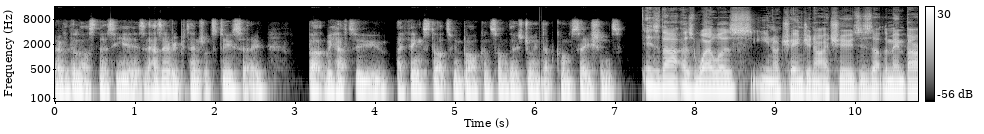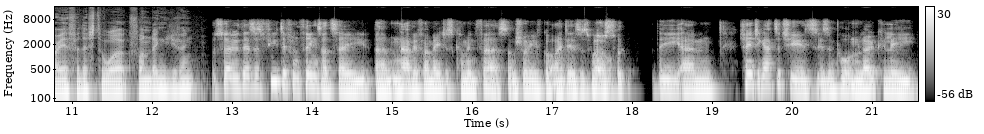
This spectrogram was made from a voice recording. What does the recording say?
over the last 30 years. It has every potential to do so, but we have to, I think, start to embark on some of those joined up conversations. Is that as well as you know changing attitudes? Is that the main barrier for this to work? Funding, do you think? So there's a few different things I'd say. Um, Nav, if I may just come in first, I'm sure you've got ideas as well. But the um, changing attitudes is important locally.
